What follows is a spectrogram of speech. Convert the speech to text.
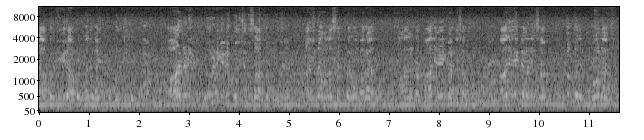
நாற்பது டிகிரி அவன் மாதிரி வயிறு கொதிச்சுட்டு இருக்கோம் ஆல்ரெடி நூறு டிகிரி கொதிச்சது சாப்பிடும் போது அது என்ன சக்தெல்லாம் வராது. அதனால தான் பாதி வேக்காட்டு சாப்பிடும் பாதி வேக்காடு நீங்கள் சாப்பிட்டு உள்ள போது கோல் ஆகும்போது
